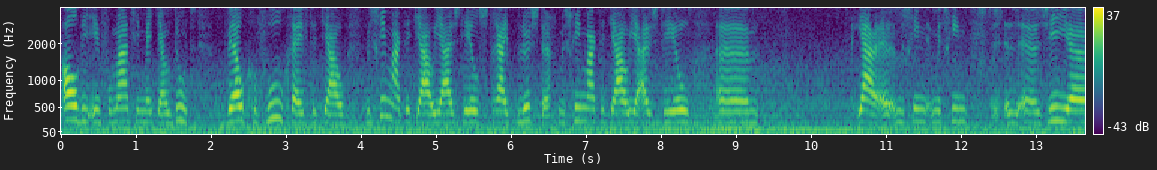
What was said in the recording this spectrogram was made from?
al die informatie met jou doet. Welk gevoel geeft het jou? Misschien maakt het jou juist heel strijdlustig. Misschien maakt het jou juist heel ehm, ja, eh, misschien, misschien uh, zie je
